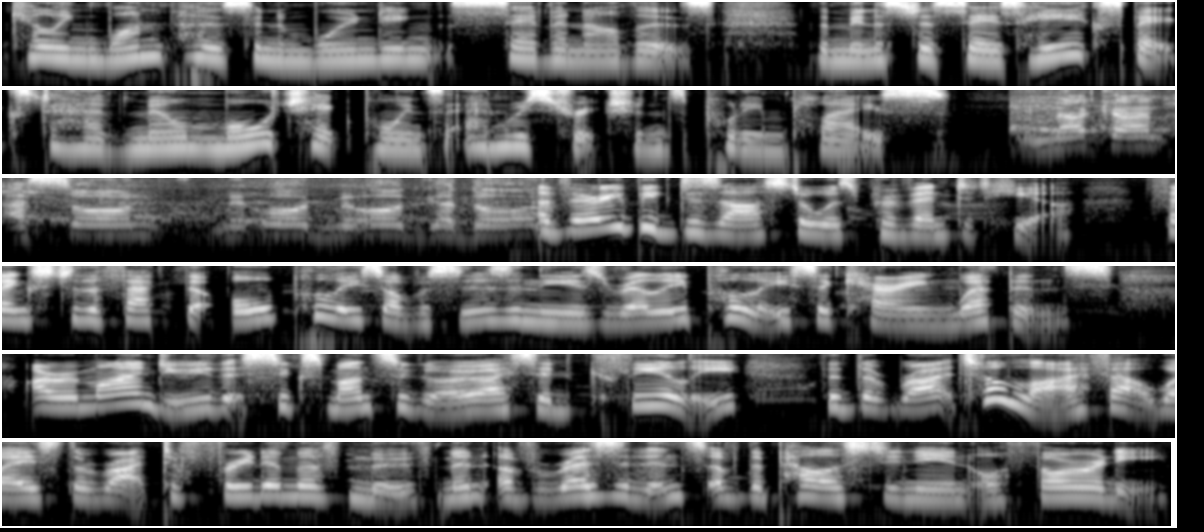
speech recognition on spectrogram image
killing one person and wounding seven others. The minister says he expects to have more checkpoints and restrictions put in place. A very big disaster was prevented here, thanks to the fact that all police officers in the Israeli police are carrying weapons. I remind you that six months ago I said clearly that the right to life outweighs the right to freedom of movement of residents of the Palestinian Authority.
